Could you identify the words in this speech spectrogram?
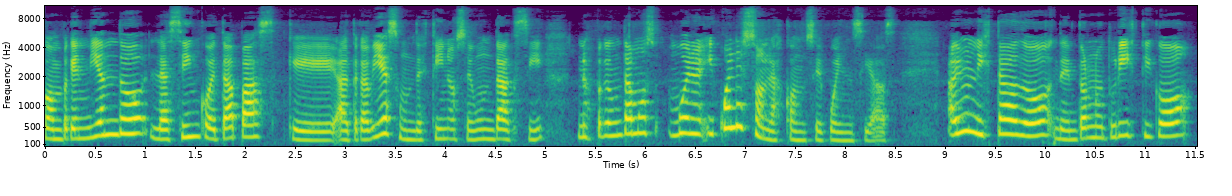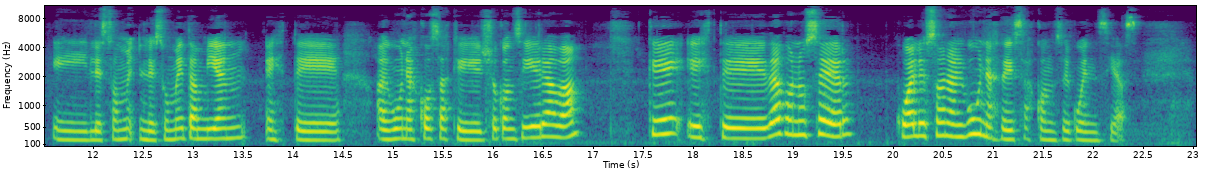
Comprendiendo las cinco etapas que atraviesa un destino según Daxi, nos preguntamos, bueno, ¿y cuáles son las consecuencias? Hay un listado de entorno turístico y le, sumé, también este, algunas cosas que yo consideraba que este, da a conocer cuáles son algunas de esas consecuencias.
